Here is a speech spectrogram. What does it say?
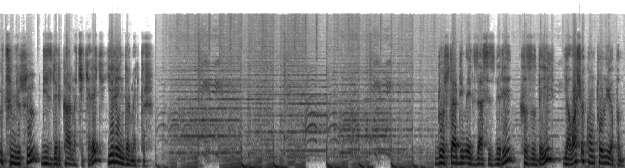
Üçüncüsü dizleri karna çekerek yere indirmektir. Gösterdiğim egzersizleri hızlı değil, yavaş ve kontrollü yapın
